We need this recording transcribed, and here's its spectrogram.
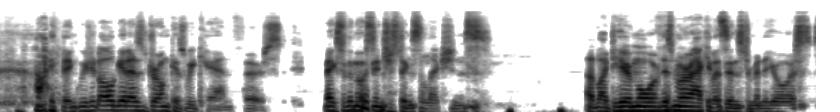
I think we should all get as drunk as we can first. Makes for the most interesting selections. I'd like to hear more of this miraculous instrument of yours.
